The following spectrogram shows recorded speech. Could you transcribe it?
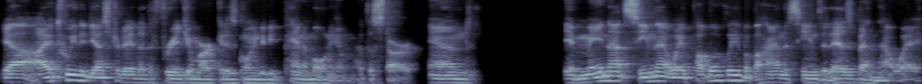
Yeah, I tweeted yesterday that the free agent market is going to be pandemonium at the start. And it may not seem that way publicly, but behind the scenes, it has been that way.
